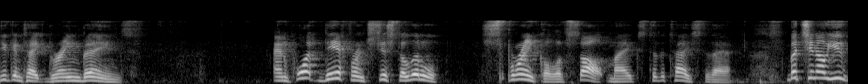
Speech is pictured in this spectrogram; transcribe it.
you can take green beans. And what difference just a little sprinkle of salt makes to the taste of that. But you know, you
